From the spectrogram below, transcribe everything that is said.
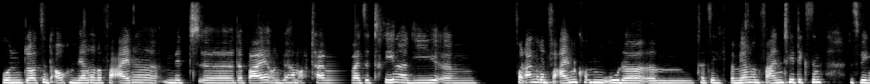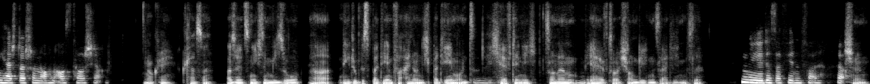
Und dort sind auch mehrere Vereine mit äh, dabei und wir haben auch teilweise Trainer, die ähm, von anderen Vereinen kommen oder ähm, tatsächlich bei mehreren Vereinen tätig sind. Deswegen herrscht da schon auch ein Austausch, ja. Okay, klasse. Also jetzt nicht irgendwie so, äh, nee, du bist bei dem Verein und nicht bei dem und ich helfe dir nicht, sondern ihr helft euch schon gegenseitig ein bisschen. Nee, das auf jeden Fall. Ja. Schön.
